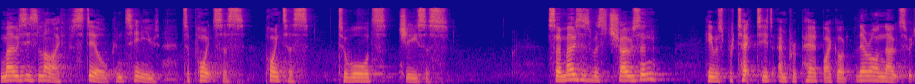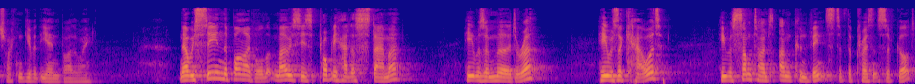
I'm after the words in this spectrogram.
Moses' life still continued to point us, point us towards Jesus. So Moses was chosen, he was protected and prepared by God. There are notes which I can give at the end, by the way. Now, we see in the Bible that Moses probably had a stammer, he was a murderer, he was a coward, he was sometimes unconvinced of the presence of God.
